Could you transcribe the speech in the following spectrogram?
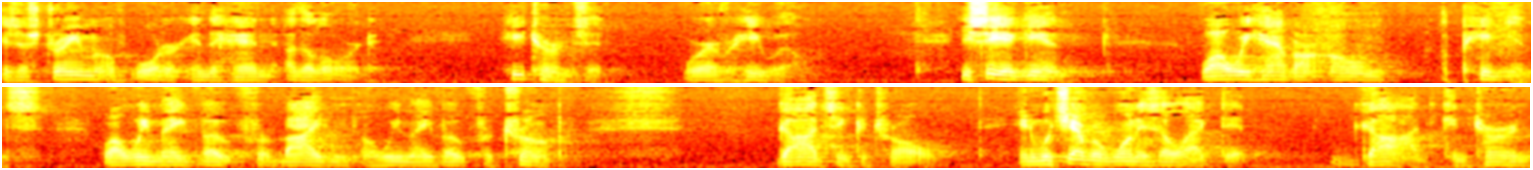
is a stream of water in the hand of the Lord. He turns it wherever he will. You see, again, while we have our own opinions, while we may vote for Biden or we may vote for Trump, God's in control. And whichever one is elected, God can turn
